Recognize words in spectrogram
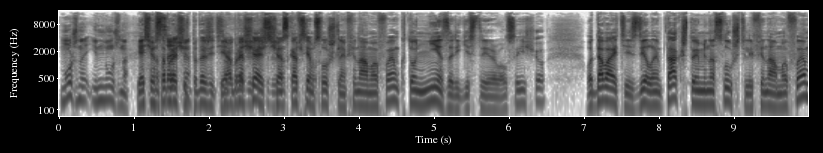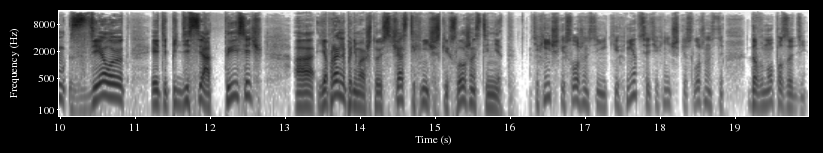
можно и нужно. Я сейчас сайте подождите, я 42 обращаюсь сейчас ко 2012 всем слушателям Финам ФМ, кто не зарегистрировался еще. Вот давайте сделаем так, что именно слушатели Финам ФМ сделают эти 50 тысяч. А, я правильно понимаю, что сейчас технических сложностей нет? Технических сложностей никаких нет, все технические сложности давно позади.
